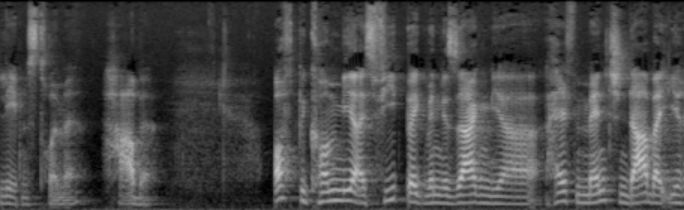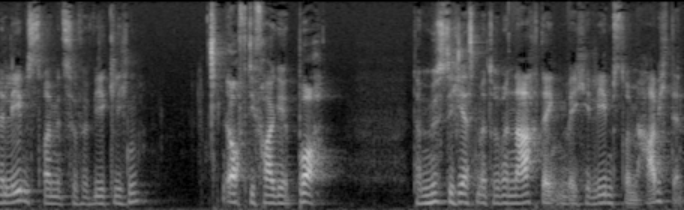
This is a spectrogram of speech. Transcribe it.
Lebensträume habe? Oft bekommen wir als Feedback, wenn wir sagen, wir helfen Menschen dabei, ihre Lebensträume zu verwirklichen, oft die Frage, boah, da müsste ich erstmal drüber nachdenken, welche Lebensträume habe ich denn?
